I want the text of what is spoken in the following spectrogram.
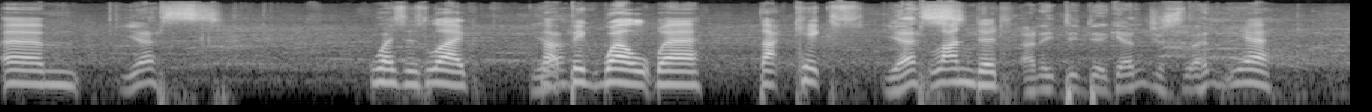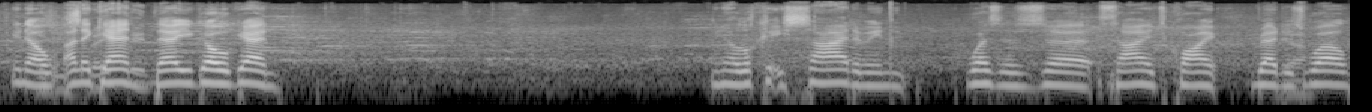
um, yeah. Yes. Wes's leg, Yeah. that big welt where that kicks yes. landed. And it did again just then. Yeah, you know, and again, there you go again. You know, look at his side. I mean, Wes's uh, side's quite red as well.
